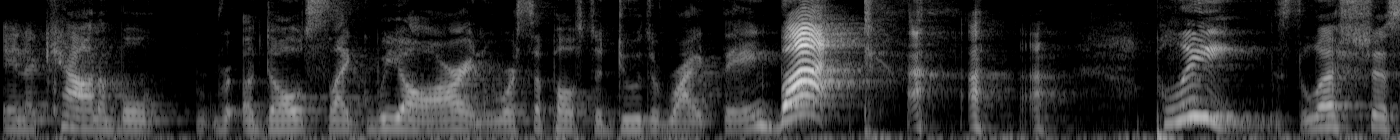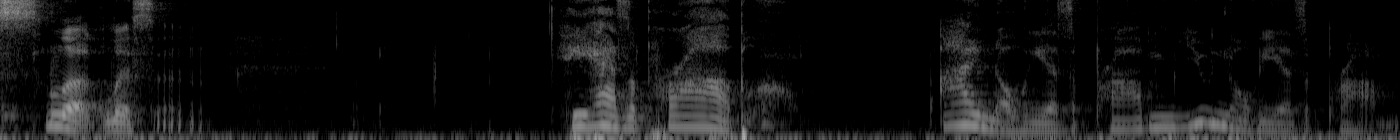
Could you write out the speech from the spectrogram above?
and accountable adults like we are, and we're supposed to do the right thing. But please, let's just look, listen. He has a problem. I know he has a problem. You know he has a problem.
